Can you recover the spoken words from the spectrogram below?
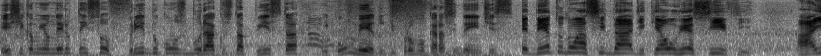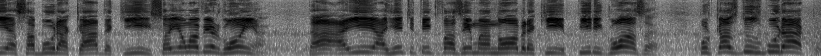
este caminhoneiro tem sofrido com os buracos da pista e com medo de provocar acidentes. Dentro de uma cidade que é o Recife, aí essa buracada aqui, isso aí é uma vergonha. Tá? Aí a gente tem que fazer manobra aqui perigosa por causa dos buracos.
